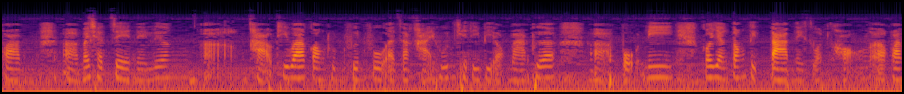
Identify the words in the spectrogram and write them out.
ความไม่ชัดเจนในเรื่อง ข่าวที่ว่ากองทุนฟื้นฟูอาจจะขายหุ้น KTB ออกมาเพื่ออโปะหนี้ก็ยังต้องติดตามในส่วนของอความ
